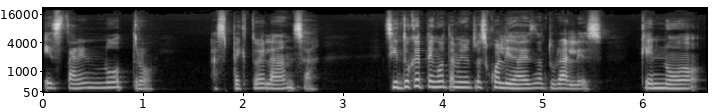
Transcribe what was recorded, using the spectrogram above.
estar en otro aspecto de la danza. Siento que tengo también otras cualidades naturales que no,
